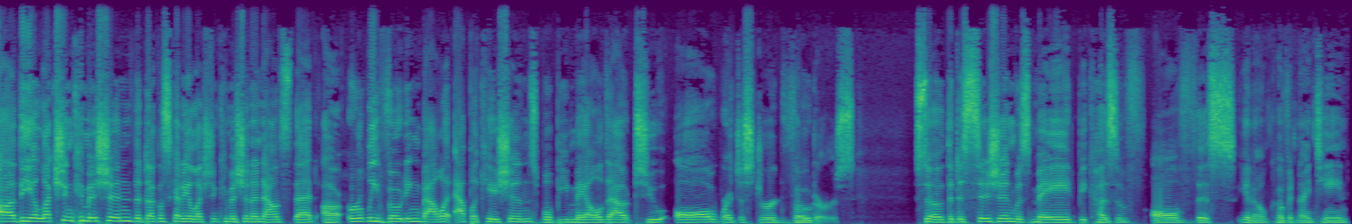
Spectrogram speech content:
uh, the election commission, the Douglas County Election Commission announced that uh, early voting ballot applications will be mailed out to all registered voters. So the decision was made because of all of this, you know, COVID 19.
